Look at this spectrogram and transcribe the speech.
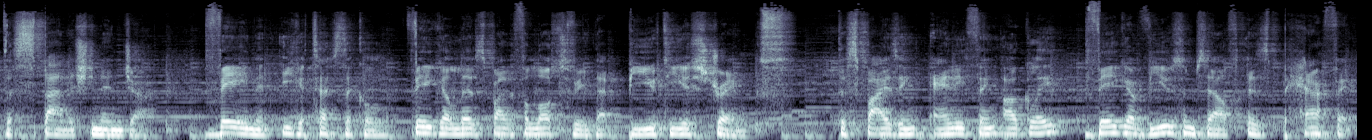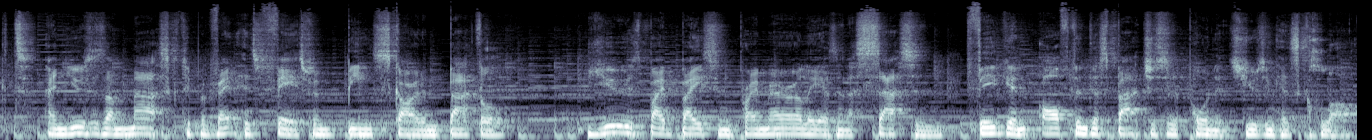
the Spanish Ninja. Vain and egotistical, Vega lives by the philosophy that beauty is strength. Despising anything ugly, Vega views himself as perfect and uses a mask to prevent his face from being scarred in battle. Used by Bison primarily as an assassin, Vega often dispatches his opponents using his claw.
